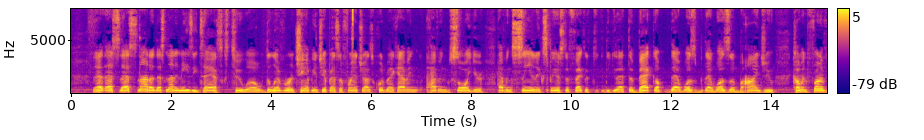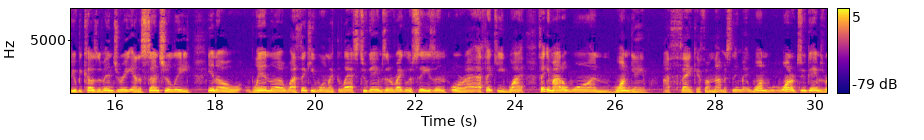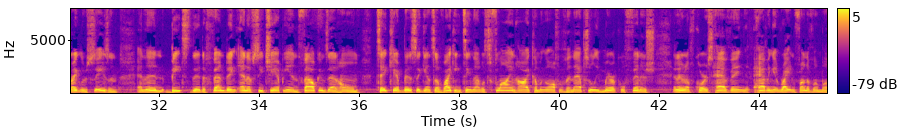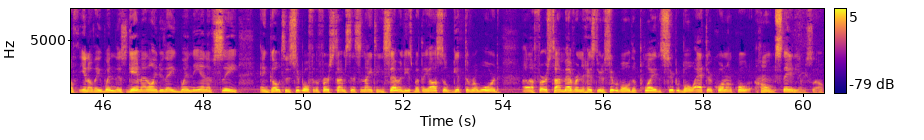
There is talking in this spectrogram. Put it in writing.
that that's that's not a that's not an easy task to uh, deliver a championship as a franchise quarterback, having having saw your having seen and experienced the fact that that the backup that was that was uh, behind you come in front of you because of injury and essentially you know, when uh, I think he won like the last two games of the regular season, or I, I think he won. I think he might have won one game. I think, if I'm not mistaken, one one or two games regular season, and then beats the defending NFC champion Falcons at home. Take care of business against a Viking team that was flying high, coming off of an absolutely miracle finish and then of course having having it right in front of them of you know they win this game not only do they win the NFC and go to the Super Bowl for the first time since the 1970s but they also get the reward uh, first time ever in the history of the Super Bowl to play the Super Bowl at their quote unquote home stadium so.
